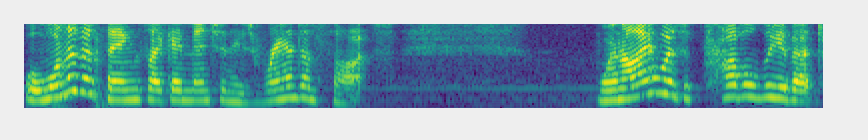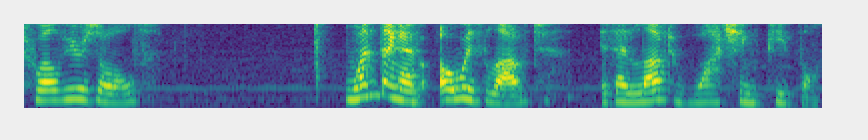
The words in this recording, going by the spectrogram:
Well, one of the things, like I mentioned, these random thoughts. When I was probably about 12 years old, one thing I've always loved is I loved watching people.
